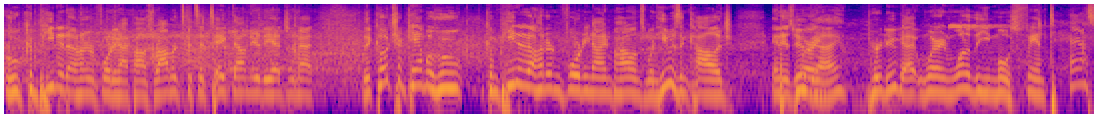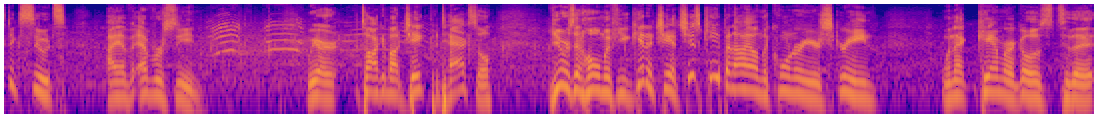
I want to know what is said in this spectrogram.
who competed at 149 pounds. Roberts gets a takedown near the edge of the mat. The coach from Campbell who competed at 149 pounds when he was in college and is Purdue wearing guy. Purdue guy wearing one of the most fantastic suits I have ever seen. We are talking about Jake Pataxel. Viewers at home, if you get a chance, just keep an eye on the corner of your screen when that camera goes to the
